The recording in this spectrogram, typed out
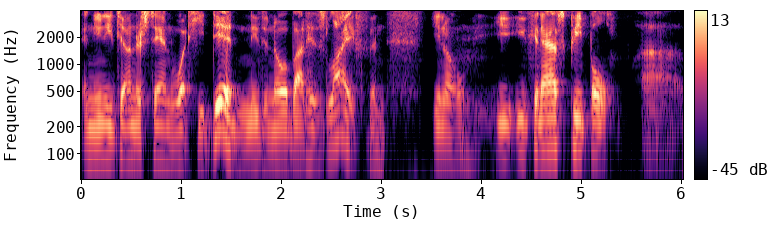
and you need to understand what He did. You need to know about His life, and you know, you, you can ask people. Uh,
